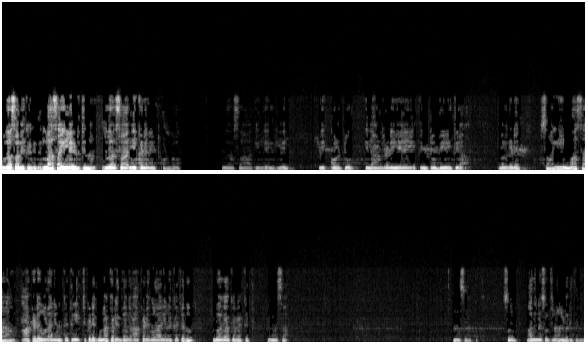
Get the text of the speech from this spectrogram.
ಉಲ್ಲಾಸ ಬೇಕಾಗಿದೆ. ಉಲ್ಲಾಸ ಇಲ್ಲೇ ಇಡ್ತೀನಿ ನಾನು. ಉಲ್ಲಾಸ ಈ ಕಡೆನೇ ಇಟ್ಕೊಂಡು ಲಸ ಇಲ್ಲೇ ಇರಲಿ. ಈಕ್ವಲ್ ಟು ಇಲ್ಲಿ ಆಲ್ರೆಡಿ ಎ ಇಂಟು ಬಿ ಐತಿ ಬಲಗಡೆ ಸೊ ಈ ಮಾಸ ಆ ಕಡೆ ಹೋದಾಗ ಏನಾಕತಿ ಈಚೆ ಕಡೆ ಗುಣಾಕಾರ ಇದ್ದಾಗ ಆ ಕಡೆ ಹೋದಾಗ ಏನಾಕತಿ ಅದು ಭಾಗಾಕಾರ ಆಕತಿ. ಮಾಸ. ಮಸ ಸೊ ಅದನ್ನ ಸೂತ್ರ ನಾನು ಬರೀತೇನೆ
